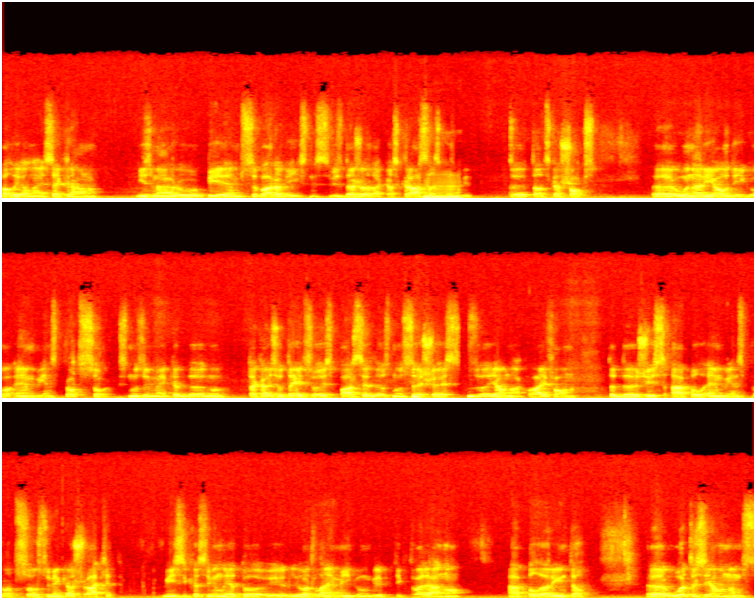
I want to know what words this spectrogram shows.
palielinājis ekrānu izmēru, pieejams varavīksnis visdažādākās krāsās, mm -hmm. kas bija tāds kā šoks. Un arī jaudīgo M1 procesoru. Tas nozīmē, ka, nu, tā kā jau teicu, es pārsēdos no 6S uz jaunāko iPhone, tad šis Apple M1 processors ir vienkārši raķete. Visi, kas viņu lieto, ir ļoti laimīgi un grib tikt vaļā no Apple ar Intel. Otrs jaunums,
